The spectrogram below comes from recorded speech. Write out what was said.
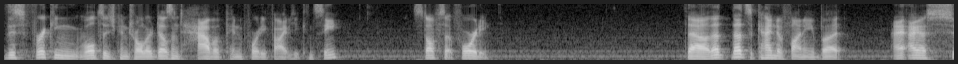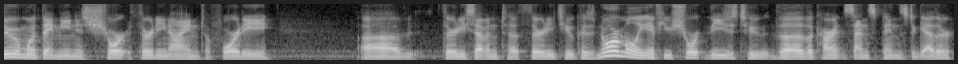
this freaking voltage controller doesn't have a pin 45, you can see. It stops at 40. So that that's kind of funny, but I, I assume what they mean is short 39 to 40, uh, 37 to 32, because normally if you short these two, the, the current sense pins together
